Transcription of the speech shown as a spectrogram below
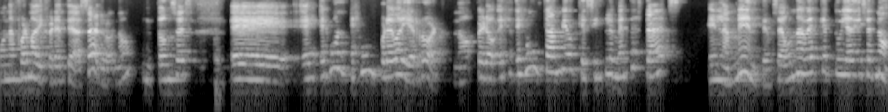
una forma diferente de hacerlo, ¿no? Entonces, eh, es, es, un, es un prueba y error, ¿no? Pero es, es un cambio que simplemente está en la mente. O sea, una vez que tú ya dices, no,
